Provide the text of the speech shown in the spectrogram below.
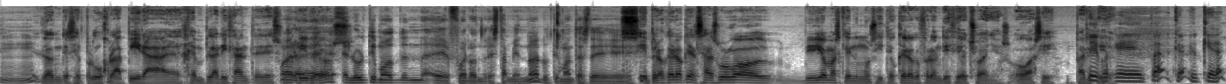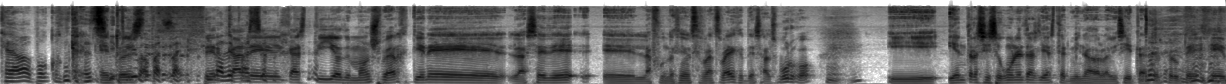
donde se produjo la pira ejemplarizante de sus Bueno, libros. eh, el último eh, fue Londres también, ¿no? El último antes de. Sí, pero creo que en Salzburgo vivió más que en ningún sitio. Creo que fueron 18 años o así. Sí, porque quedaba poco en Entonces, iba a pasar, iba de cerca paso. del castillo de Monsberg tiene la sede eh, la Fundación de Salzburgo. Y, y entras y según entras ya has terminado la visita. Entonces pregunté, eh,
